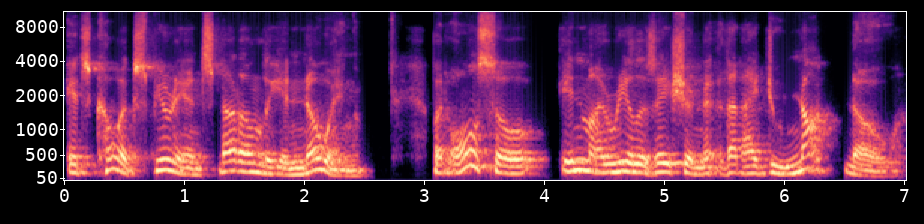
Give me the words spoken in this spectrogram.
it's co experienced not only in knowing, but also in my realization that I do not know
